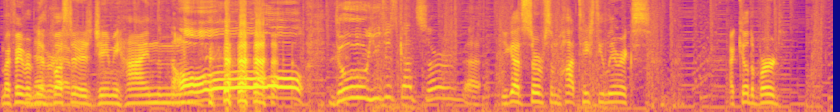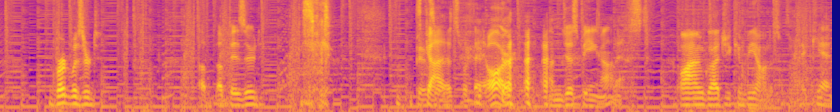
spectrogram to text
My favorite Never, MythBuster ever. is Jamie Hyneman. Oh, dude, you just got served. Uh, You got served some hot, tasty lyrics. I killed a bird. Bird wizard. a, a bizzard. God, that's what they are. I'm just being honest. Well, I'm glad you can be honest with me. I can't.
